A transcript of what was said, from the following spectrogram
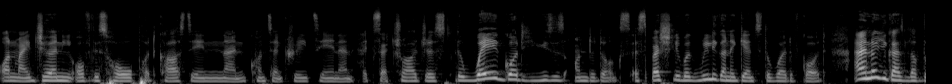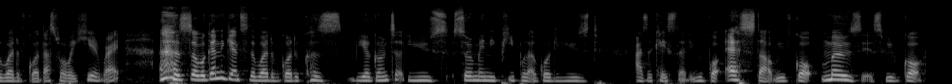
on my journey of this whole podcasting and content creating and etc. Just the way God uses underdogs, especially we're really going to get into the word of God. And I know you guys love the word of God. That's why we're here, right? so we're going to get into the word of God because we are going to use so many people that God used as a case study. We've got Esther, we've got Moses, we've got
